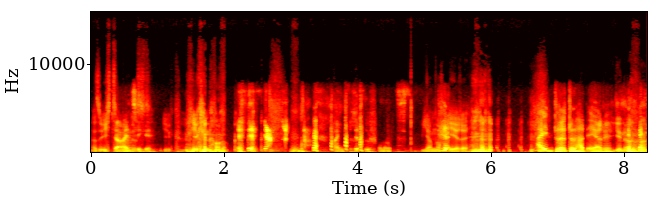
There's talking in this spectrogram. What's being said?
Also ich Der zumindest. Einzige. Ihr, ihr, genau. Ein Drittel von uns. Wir haben noch Ehre. Ein Drittel hat Ehre. genau.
